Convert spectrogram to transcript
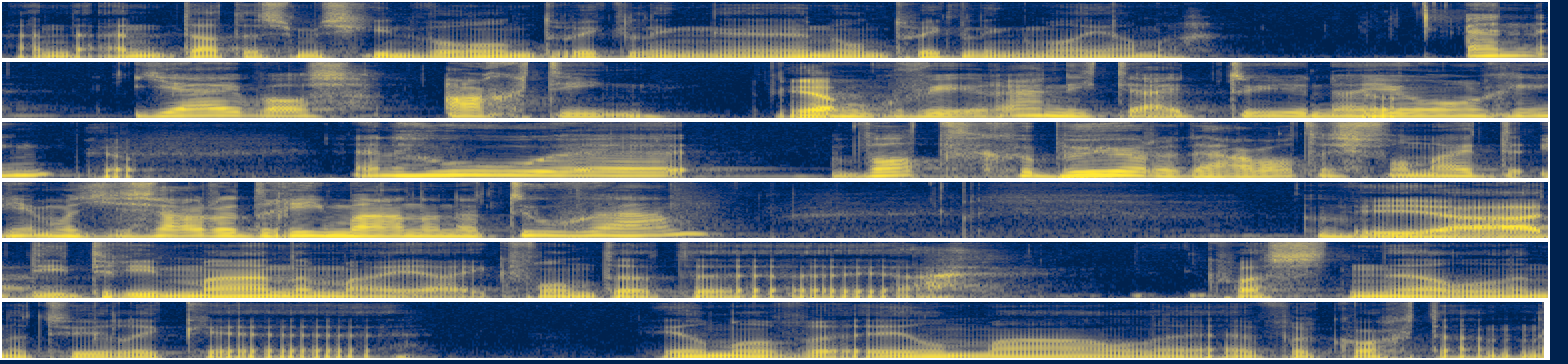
en, en dat is misschien voor ontwikkeling, eh, hun ontwikkeling wel jammer. En jij was 18 Ja. ongeveer aan die tijd toen je naar Ja. Johan ging. Ja. En hoe, eh, wat gebeurde daar? Wat is vanuit, want je zou er drie maanden naartoe gaan. Ja, die drie maanden, maar ja, ik vond dat, eh, ja, ik was snel eh, natuurlijk helemaal, helemaal verkocht aan,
